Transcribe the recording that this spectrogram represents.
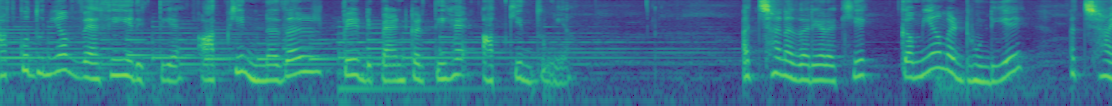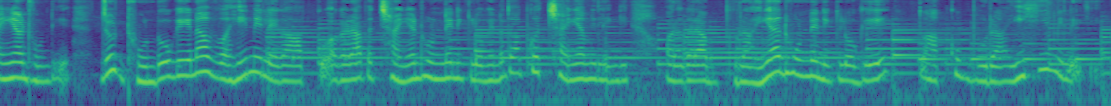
आपको दुनिया वैसी ही दिखती है। आपकी नज़र पे डिपेंड करती है आपकी दुनिया। अच्छा नज़रिया रखिए, कमियाँ मत ढूंढिए, अच्छाइयाँ ढूंढिए। जो ढूंढोगे ना, वही मिलेगा आपको। अगर आप अच्छाइयाँ ढूँढने निकलोगे ना तो आपको अच्छाइयाँ मिलेंगी। और अगर आप बुराइयाँ ढूँढने निकलोगे तो आपको बुराई ही मिलेगी।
